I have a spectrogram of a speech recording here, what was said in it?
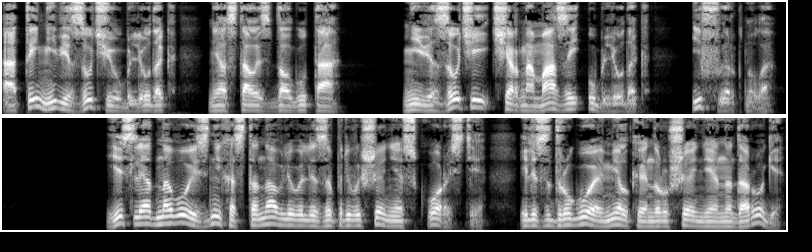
«А ты невезучий ублюдок», — не осталось в долгу та. «Невезучий черномазый ублюдок», — и фыркнула. Если одного из них останавливали за превышение скорости или за другое мелкое нарушение на дороге,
